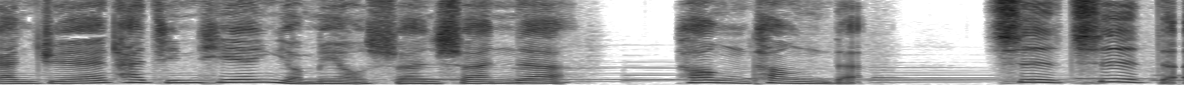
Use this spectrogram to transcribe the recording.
感觉它今天有没有酸酸的、痛痛的？刺刺的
